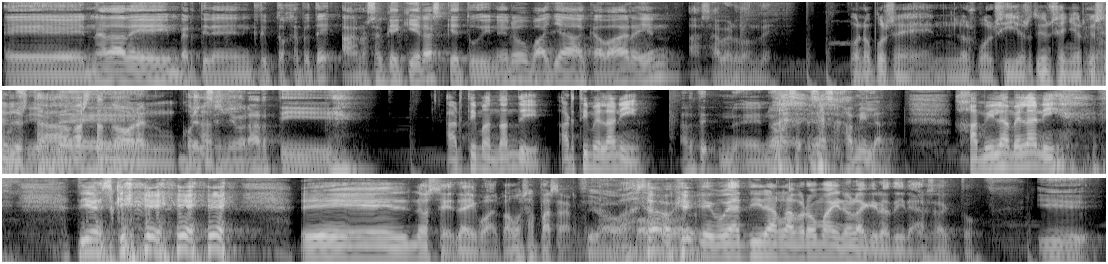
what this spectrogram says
eh, nada de invertir en CryptoGPT, a no ser que quieras que tu dinero vaya a acabar en a saber dónde. Bueno, pues en los bolsillos de un señor que Los se lo está de- gastando ahora en cosas. Del señor Arti. Arti Mandandi, Arti Melani, Arti- eh, no, esa es Jamila. Jamila Melani. Tío, es que. eh, no sé, da igual, vamos a pasar. Sí, vamos, vamos, que, vamos. que voy a tirar la broma y no la quiero tirar. Exacto. Y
